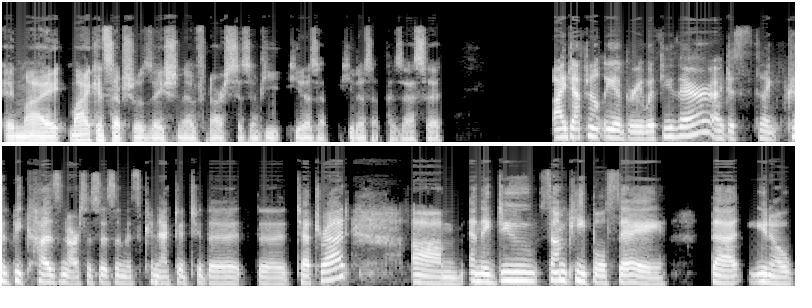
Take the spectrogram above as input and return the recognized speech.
in my my conceptualization of narcissism, he he doesn't he doesn't possess it. I definitely agree with you there. I just think cause, because narcissism is connected to the the tetrad, um, and they do. Some people say that you know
